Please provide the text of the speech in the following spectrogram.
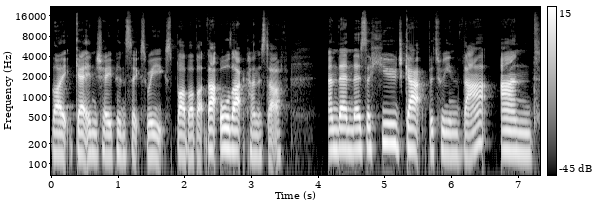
like get in shape in six weeks, blah, blah, blah, that, all that kind of stuff. And then there's a huge gap between that and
